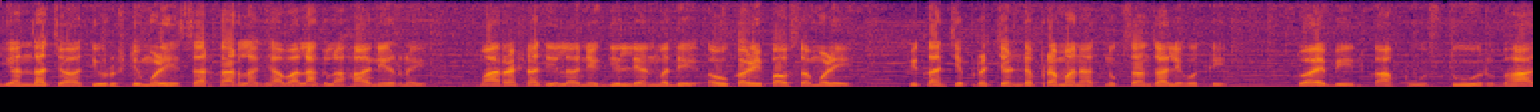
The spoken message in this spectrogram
यंदाच्या अतिवृष्टीमुळे सरकारला घ्यावा लागला हा निर्णय. महाराष्ट्रातील अनेक जिल्ह्यांमध्ये अवकाळी पावसामुळे पिकांचे प्रचंड प्रमाणात नुकसान झाले होते. सोयाबीन कापूस तूर भात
